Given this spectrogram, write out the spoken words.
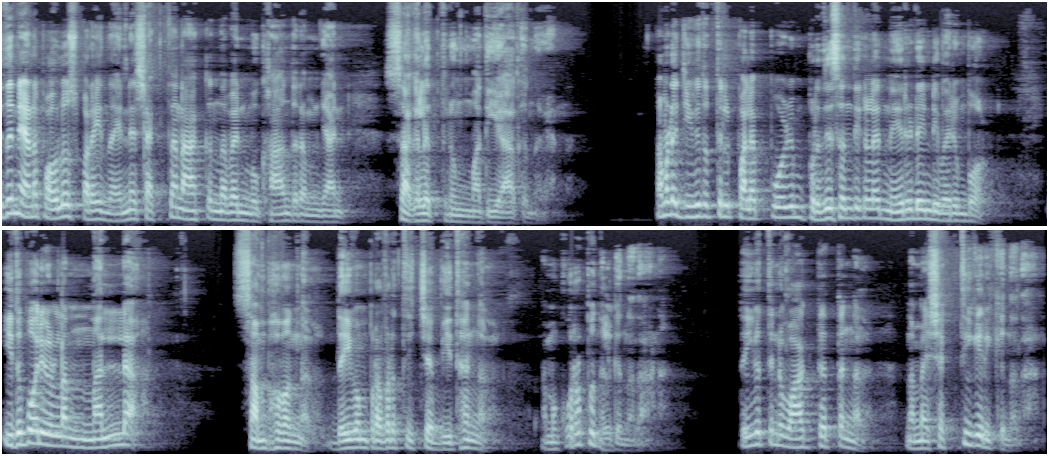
ഇതുതന്നെയാണ് പൗലോസ് പറയുന്നത് എന്നെ ശക്തനാക്കുന്നവൻ മുഖാന്തരം ഞാൻ സകലത്തിനും മതിയാകുന്നുവെന്ന്. നമ്മുടെ ജീവിതത്തിൽ പലപ്പോഴും പ്രതിസന്ധികളെ നേരിടേണ്ടി വരുമ്പോൾ ഇതുപോലെയുള്ള നല്ല സംഭവങ്ങൾ ദൈവം പ്രവർത്തിച്ച വിധങ്ങൾ നമുക്ക് ഉറപ്പ് നൽകുന്നതാണ്. ദൈവത്തിന്റെ വാഗ്ദത്തങ്ങൾ നമ്മെ ശക്തീകരിക്കുന്നതാണ്.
